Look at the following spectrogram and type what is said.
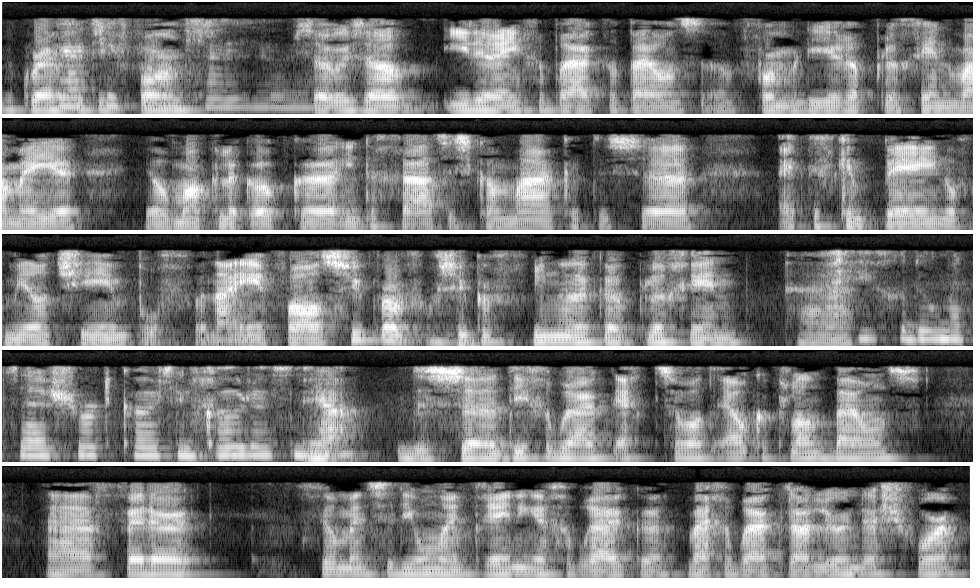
de Gravity, Forms. Sowieso, sowieso, iedereen gebruikt dat bij ons. Een formulieren plugin waarmee je heel makkelijk ook integraties kan maken tussen Active Campaign of Mailchimp of nou, in ieder geval super, super vriendelijke plugin. Uh, Geen gedoe met uh, shortcodes en codes. Ja, dus uh, die gebruikt echt zowat elke klant bij ons. verder, veel mensen die online trainingen gebruiken, wij gebruiken daar LearnDash voor.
